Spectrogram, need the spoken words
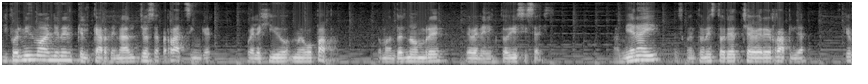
y fue el mismo año en el que el cardenal Joseph Ratzinger fue elegido nuevo papa tomando el nombre de Benedicto XVI. También ahí les cuento una historia chévere rápida, que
